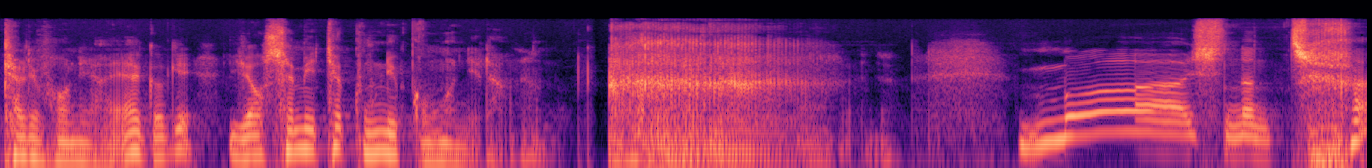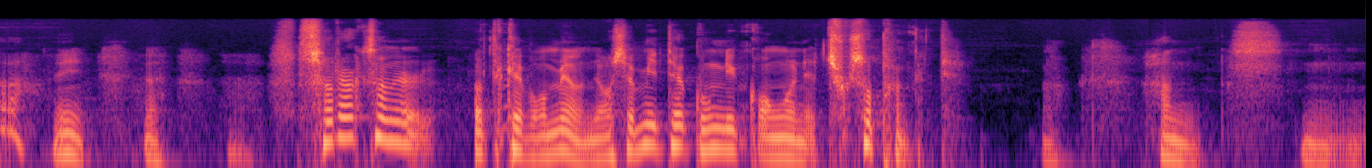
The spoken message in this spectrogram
캘리포니아에 거기 요세미테 국립공원이라는 멋있는 차 설악산을 어떻게 보면 요세미테 국립공원의 축소판 같아. 한, 음,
